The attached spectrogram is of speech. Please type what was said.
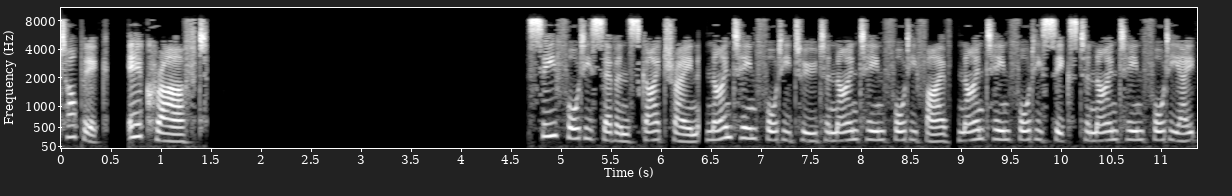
Topic: Aircraft. C-47 Skytrain, 1942–1945, 1946–1948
